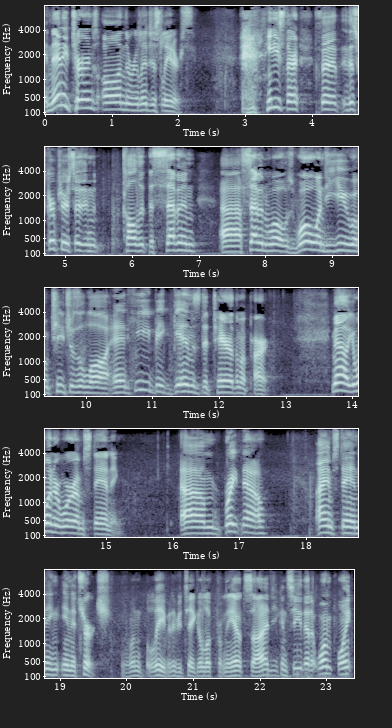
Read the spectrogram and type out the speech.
and then he turns on the religious leaders. And he starts, so the scripture says, and calls it the seven uh, seven woes. Woe unto you, O teachers of the law. And he begins to tear them apart. Now, you wonder where I'm standing. Um, right now, I am standing in a church. You wouldn't believe it if you take a look from the outside. You can see that at one point,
